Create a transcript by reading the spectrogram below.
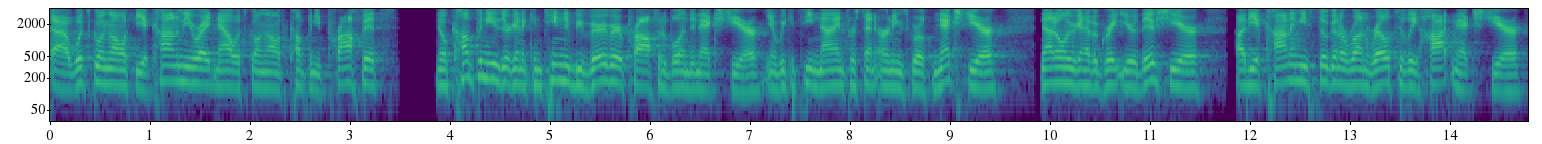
uh, what's going on with the economy right now, what's going on with company profits, you know, companies are going to continue to be very, very profitable into next year. You know, we could see 9% earnings growth next year. Not only are we going to have a great year this year, uh, the economy is still going to run relatively hot next year.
